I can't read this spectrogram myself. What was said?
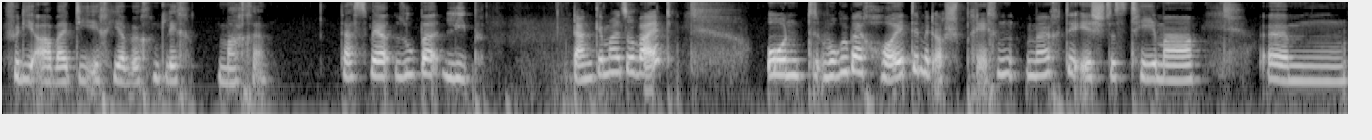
für die Arbeit, die ich hier wöchentlich mache. Das wäre super lieb. Danke mal soweit. Und worüber ich heute mit euch sprechen möchte, ist das Thema, ähm,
